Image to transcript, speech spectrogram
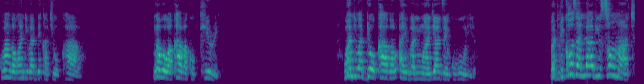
Kubanga wandibadde kati okaaba. Nga bwe wakaabako Kiri. Wandibadde okaaba Ivan Mwanja nze nkubuulira. But because I love you so much,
